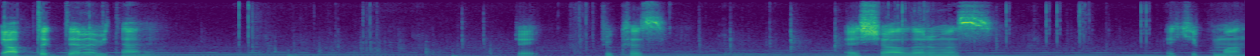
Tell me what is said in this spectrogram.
Yaptık değil mi bir tane? Şey, şu kız. Eşyalarımız. Ekipman.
